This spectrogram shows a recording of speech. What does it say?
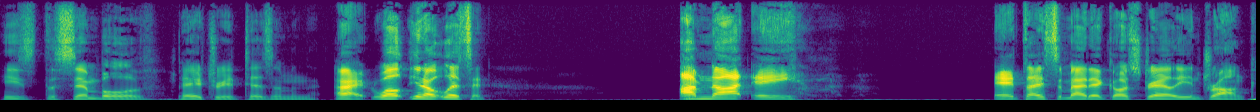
he's the symbol of patriotism and all right well you know listen i'm not a anti-semitic australian drunk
